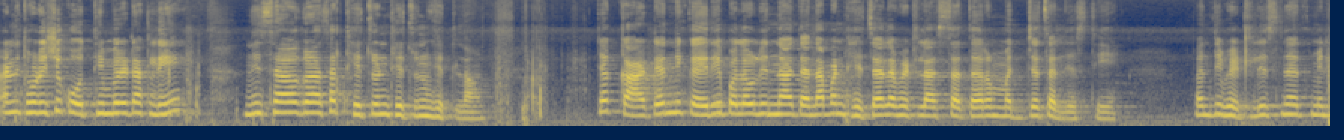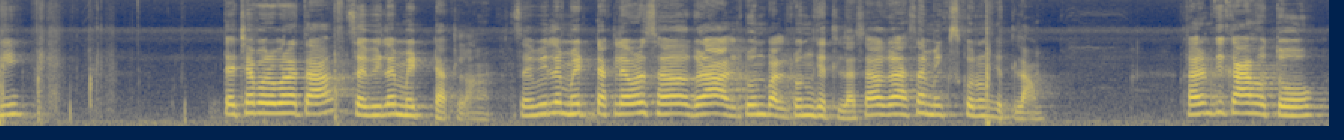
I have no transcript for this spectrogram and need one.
आणि थोडीशी कोथिंबीर टाकली आणि सगळं असं ठेचून ठेचून घेतला. त्या काट्यांनी कैरी पलवली ना त्यांना पण ठेचायला भेटला असता तर मज्जा चालली असती. पण ती भेटलीच नाहीत मिली. त्याच्याबरोबर आता चवीला मीठ टाकला. चवीला मीठ टाकल्यावर सगळा आलटून पालटून घेतला. सगळा असा मिक्स करून घेतला. कारण की काय होतो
